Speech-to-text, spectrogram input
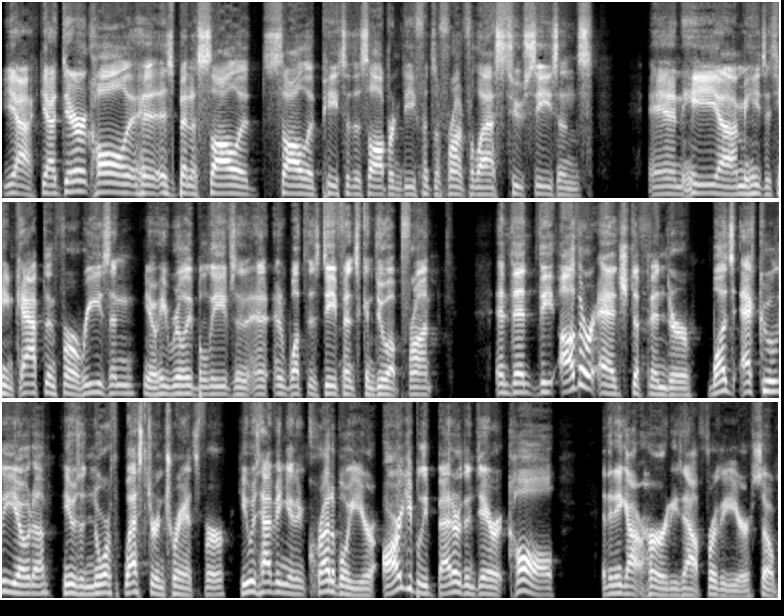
Yeah, yeah. Derek Hall has been a solid, solid piece of this Auburn defensive front for the last two seasons, and he, uh, I mean, he's a team captain for a reason. You know, he really believes in, in, in what this defense can do up front. And then the other edge defender was Eku Leota. He was a Northwestern transfer. He was having an incredible year, arguably better than Derek Hall. And then he got hurt. He's out for the year. So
